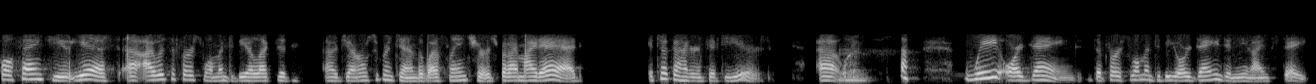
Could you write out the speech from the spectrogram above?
Well, thank you. Yes, uh, I was the first woman to be elected uh, general superintendent of the Wesleyan Church, but I might add, it took 150 years. Uh, mm. we ordained the first woman to be ordained in the United States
